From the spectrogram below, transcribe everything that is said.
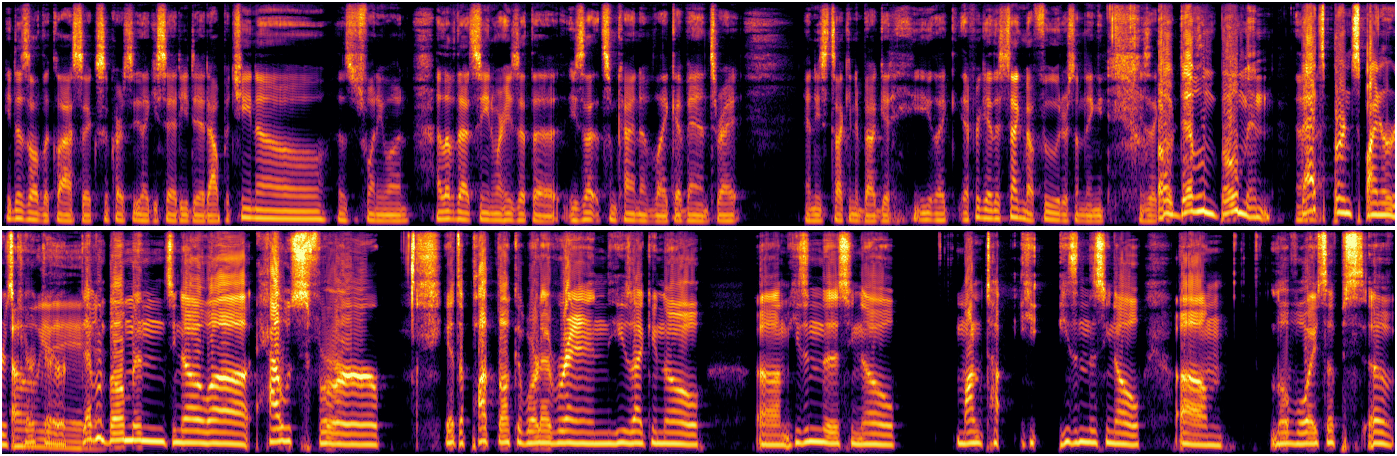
he does all the classics. Of course, like you said, he did Al Pacino. That was a funny one. I love that scene where he's at the he's at some kind of like event, right? And he's talking about getting like I forget. They're talking about food or something. He's like, Oh, Devlin Bowman. That's Brent Spiner's oh, character. yeah, yeah, yeah, Devlin Bowman's, you know, uh, house for he has a potluck or whatever, and he's like, you know, um, he's in this, you know, monta- he he's in this, you know, um, low voice of of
